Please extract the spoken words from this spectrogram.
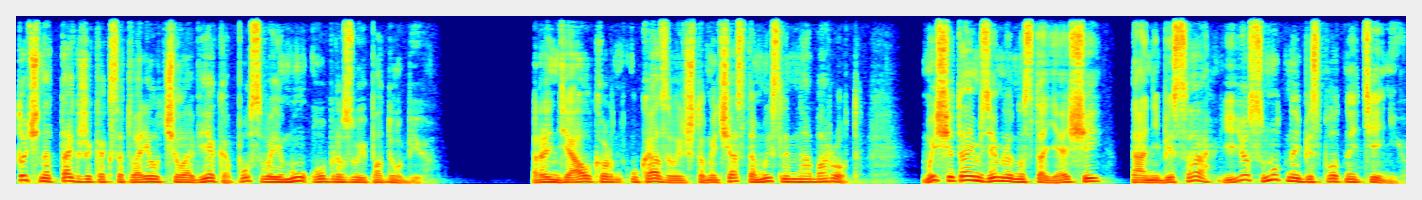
точно так же, как сотворил человека по своему образу и подобию». Рэнди Алкорн указывает, что мы часто мыслим наоборот. Мы считаем землю настоящей, а небеса — ее смутной бесплотной тенью.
